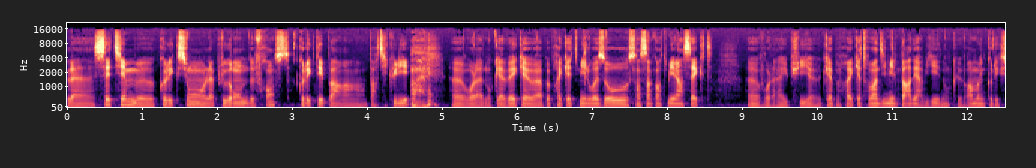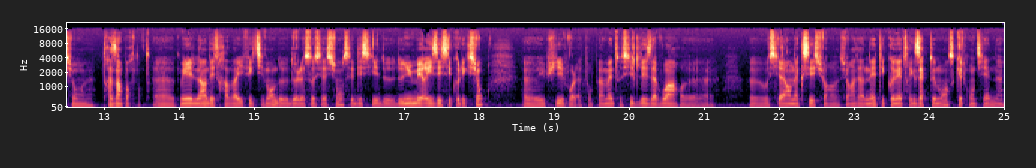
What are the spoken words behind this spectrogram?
la septième euh, collection la plus grande de France collectée par un particulier. Euh, voilà, donc avec euh, à peu près 4000 oiseaux, 150 000 insectes, voilà, et puis qu'à peu près 90 000 parts d'herbier, donc vraiment une collection très importante. mais l'un des travaux effectivement de, l'association, c'est d'essayer de, de, numériser ces collections, et puis voilà, pour permettre aussi de les avoir aussi en accès sur, sur Internet et connaître exactement ce qu'elles contiennent.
